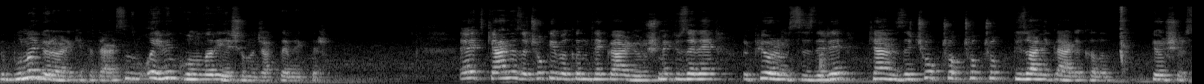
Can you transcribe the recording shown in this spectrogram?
ve buna göre hareket edersiniz. O evin konuları yaşanacak demektir. Evet kendinize çok iyi bakın. Tekrar görüşmek üzere. Öpüyorum sizleri. Kendinize çok çok çok çok güzelliklerde kalın. Görüşürüz.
